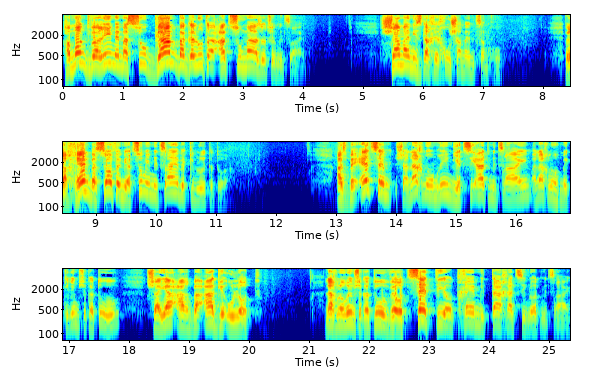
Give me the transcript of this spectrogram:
המון דברים הם עשו גם בגלות העצומה הזאת של מצרים. שם הם הזדחכו, שם הם צמחו. ולכן בסוף הם יצאו ממצרים וקיבלו את התורה. אז בעצם כשאנחנו אומרים יציאת מצרים, אנחנו מכירים שכתוב שהיה ארבעה גאולות. אנחנו אומרים שכתוב והוצאתי אתכם מתחת סבלות מצרים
